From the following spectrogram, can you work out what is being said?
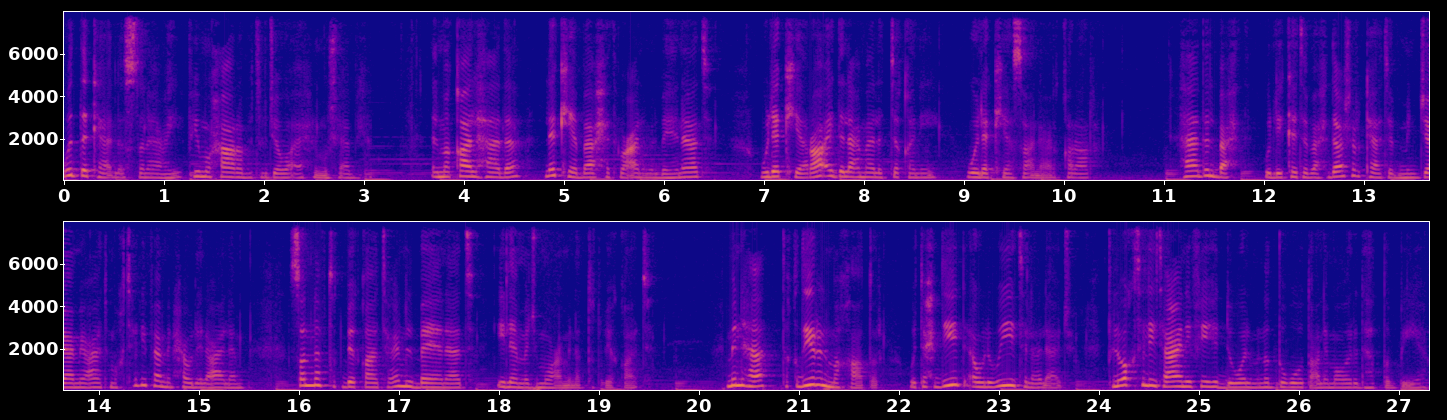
والذكاء الاصطناعي في محاربة الجوائح المشابهة. المقال هذا لك يا باحث وعالم البيانات، ولك يا رائد الأعمال التقني، ولك يا صانع القرار. هذا البحث واللي كتبه 11 كاتب من جامعات مختلفة من حول العالم صنف تطبيقات علم البيانات إلى مجموعة من التطبيقات منها تقدير المخاطر وتحديد أولوية العلاج في الوقت اللي تعاني فيه الدول من الضغوط على مواردها الطبية.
